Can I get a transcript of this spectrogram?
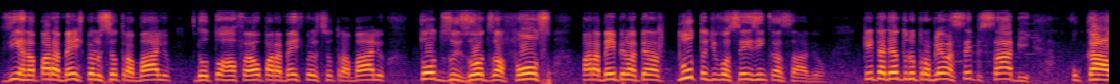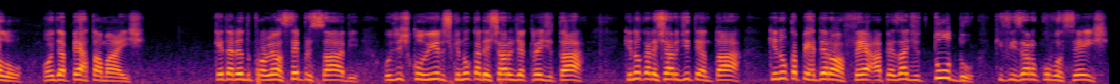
Virna, parabéns pelo seu trabalho. Doutor Rafael, parabéns pelo seu trabalho. Todos os outros, Afonso, parabéns pela, pela luta de vocês incansável. Quem está dentro do problema sempre sabe o calo onde aperta mais. Quem está dentro do problema sempre sabe. Os excluídos que nunca deixaram de acreditar, que nunca deixaram de tentar, que nunca perderam a fé, apesar de tudo que fizeram com vocês.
